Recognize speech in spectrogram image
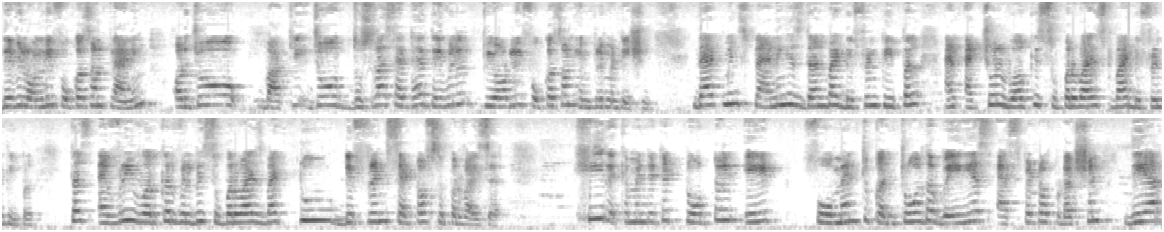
they will only focus on planning और जो बाकी, जो दूसरा सेट है they will purely focus on implementation that means planning is done by different people and actual work is supervised by different people thus, every worker will be supervised by two different set of supervisor. He recommended a total eight foremen to control the various aspect of production. They are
